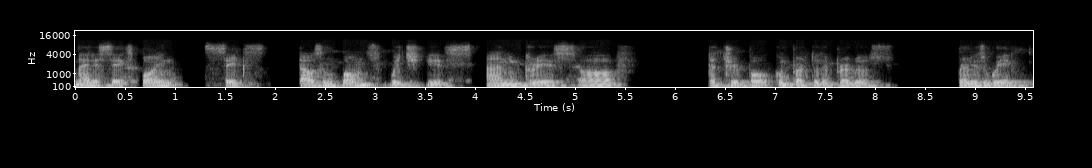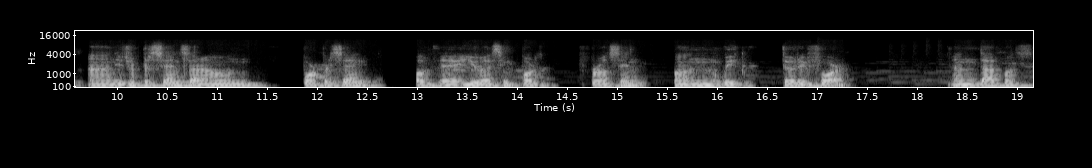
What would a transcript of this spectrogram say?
96.6 thousand pounds, which is an increase of the triple compared to the previous previous week, and it represents around four percent of the U.S. import frozen on week 34. And that was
